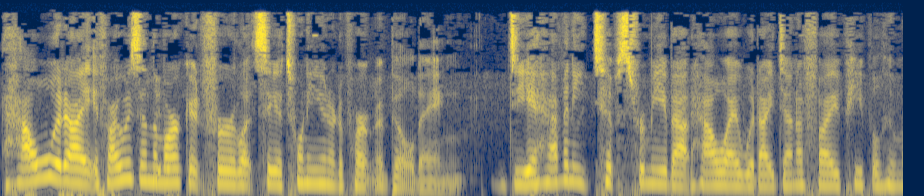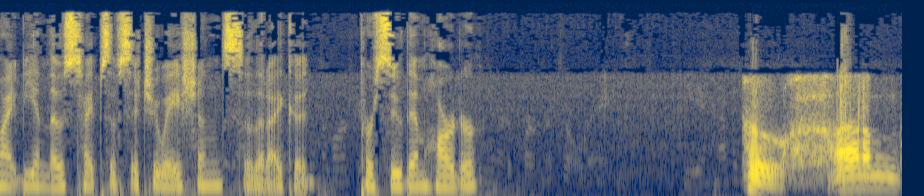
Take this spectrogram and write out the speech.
How would I, if I was in the market for, let's say, a 20 unit apartment building, do you have any tips for me about how I would identify people who might be in those types of situations so that I could pursue them harder? Oh, um,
